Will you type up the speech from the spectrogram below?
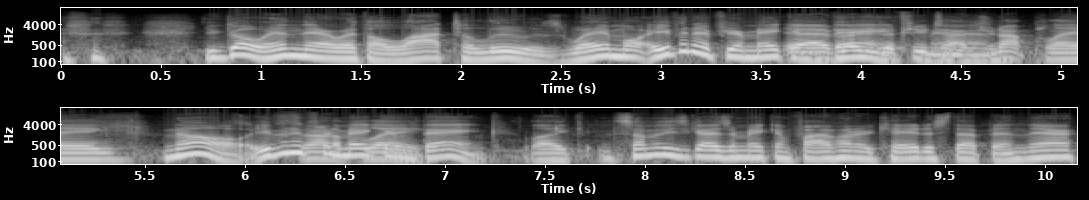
you go in there with a lot to lose, way more. Even if you're making yeah. I've bank, heard it a few man. times. You're not playing. No, even if you're making play. bank, like some of these guys are making 500k to step in there,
